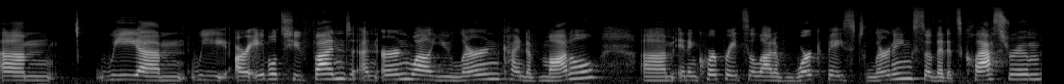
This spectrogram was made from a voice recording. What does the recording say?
um, we, um, we are able to fund an earn while you learn kind of model. Um, it incorporates a lot of work-based learning so that it's classroom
